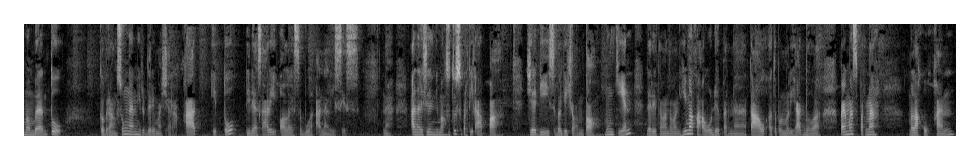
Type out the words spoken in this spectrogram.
membantu keberlangsungan hidup dari masyarakat itu didasari oleh sebuah analisis. Nah, analisis yang dimaksud itu seperti apa? Jadi sebagai contoh, mungkin dari teman-teman Himakau udah pernah tahu ataupun melihat bahwa Pengmas pernah melakukan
